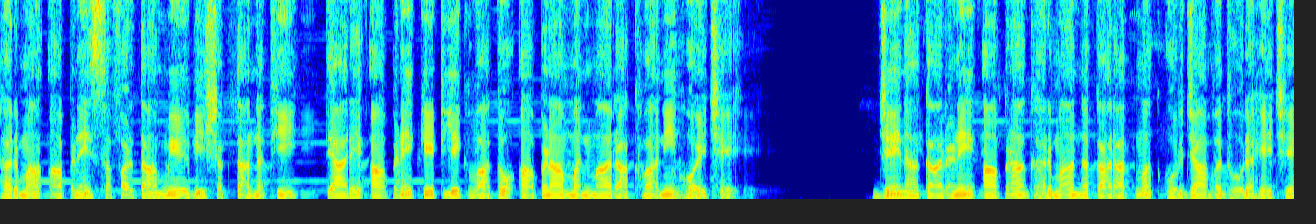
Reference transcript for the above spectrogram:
ઘરમાં આપણે સફળતા મેળવી શકતા નથી, ત્યારે આપણે કેટલીક વાતો આપણા મનમાં રાખવાની હોય છે. જેના કારણે આપણા ઘરમાં નકારાત્મક ઊર્જા વધુ રહે છે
